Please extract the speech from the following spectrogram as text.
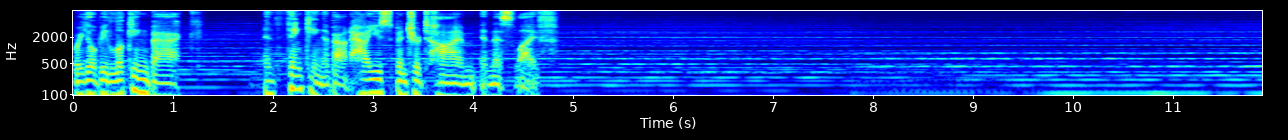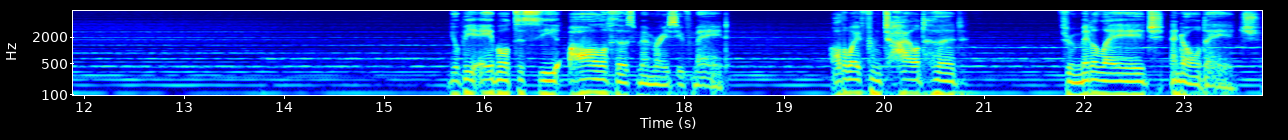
where you'll be looking back and thinking about how you spent your time in this life. You'll be able to see all of those memories you've made, all the way from childhood through middle age and old age.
